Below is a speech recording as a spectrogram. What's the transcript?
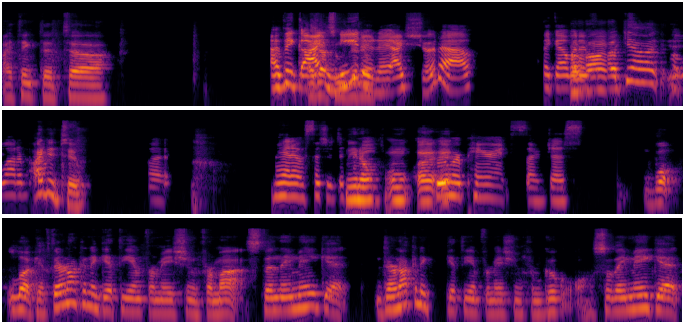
I think that. uh I think I, I needed it. I should have think I would have. Uh, yeah, a lot of. I did too. But man, it was such a different. You know, um, uh, boomer parents are just. Well, look, if they're not going to get the information from us, then they may get. They're not going to get the information from Google, so they may get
